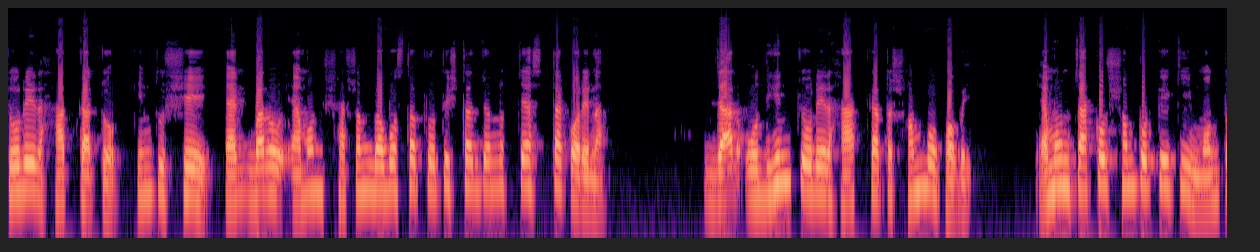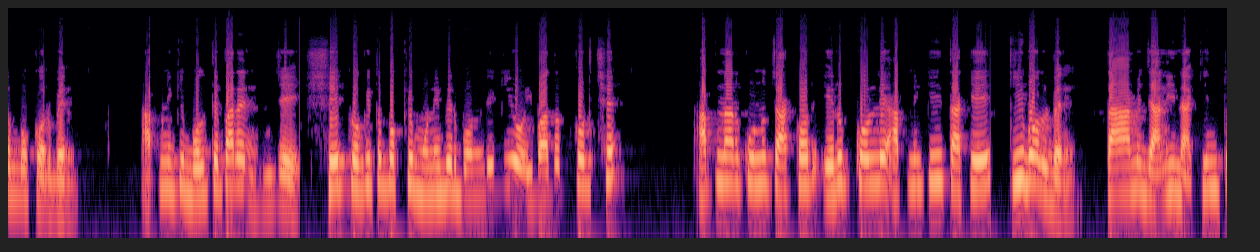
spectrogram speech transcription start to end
চোরের হাত কাটো, কিন্তু সে একবারও এমন শাসন ব্যবস্থা প্রতিষ্ঠার জন্য চেষ্টা করে না। যার অধীন চোরের হাত কাটা সম্ভব হবে, এমন চাকর সম্পর্কে কি মন্তব্য করবেন? আপনি কি বলতে পারেন যে সে প্রকৃতপক্ষে মনিবের বন্দিগি ও ইবাদত করছে? আপনার কোনো চাকর এরূপ করলে আপনি কি তাকে কি বলবেন? তা আমি জানি না, কিন্তু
